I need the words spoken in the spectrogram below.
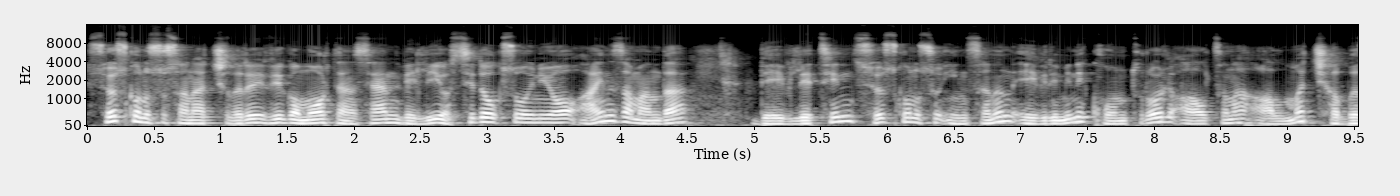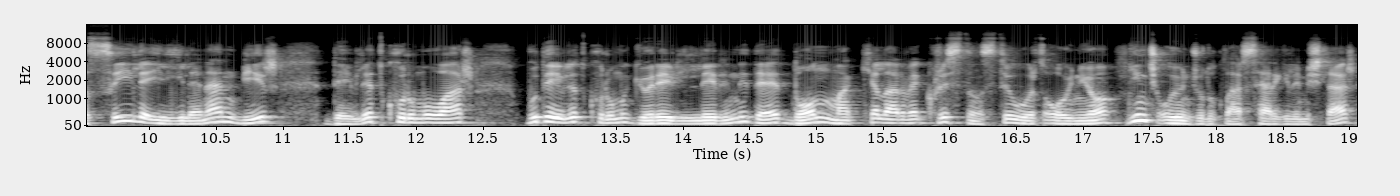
Söz konusu sanatçıları Viggo Mortensen ve Leo Sidox oynuyor. Aynı zamanda devletin söz konusu insanın evrimini kontrol altına alma çabasıyla ilgilenen bir devlet kurumu var. Bu devlet kurumu görevlilerini de Don McKellar ve Kristen Stewart oynuyor. İlginç oyunculuklar sergilemişler.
